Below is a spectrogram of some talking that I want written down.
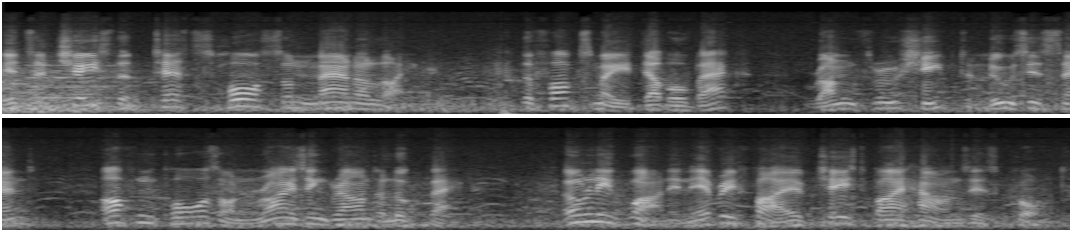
It's a chase that tests horse and man alike. The fox may double back, run through sheep to lose his scent, often pause on rising ground to look back. Only one in every five chased by hounds is caught.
